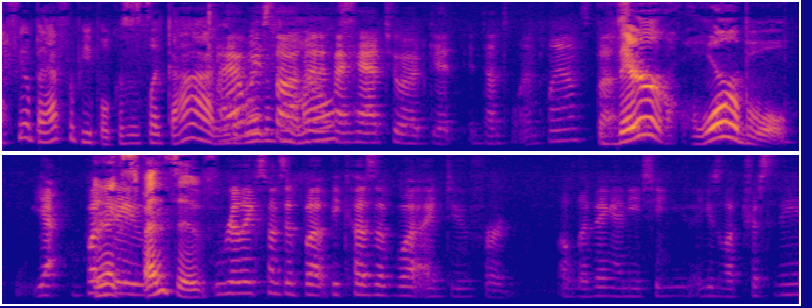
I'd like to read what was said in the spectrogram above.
I feel bad for people because it's like God. I always thought that if. I had to, I'd get dental implants. But They're horrible yeah, but and expensive. really expensive. But because of what I do for a living, I need to use, use electricity.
